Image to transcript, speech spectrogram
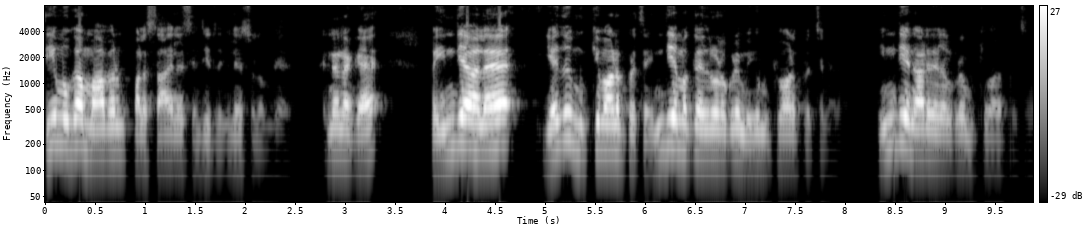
திமுக மாபெரும் பல சாதனை செஞ்சுட்டு இருக்குன்னு சொல்ல முடியாது. என்னன்னாக்க இப்போ இந்தியாவில் எது முக்கியமான பிரச்சனை? இந்திய மக்கள் எதிர்கொள்ளக்கூடிய மிக முக்கியமான பிரச்சனை இந்திய நாடு எதிர்கொள்ளக்கூடிய முக்கியமான பிரச்சனை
